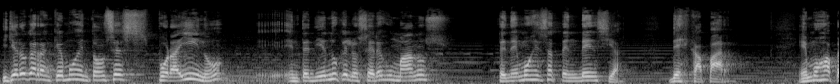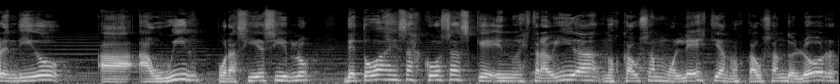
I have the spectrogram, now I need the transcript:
Y quiero que arranquemos entonces por ahí, ¿no? Eh, entendiendo que los seres humanos tenemos esa tendencia de escapar. Hemos aprendido a, huir, por así decirlo, de todas esas cosas que en nuestra vida nos causan molestia, nos causan dolor,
